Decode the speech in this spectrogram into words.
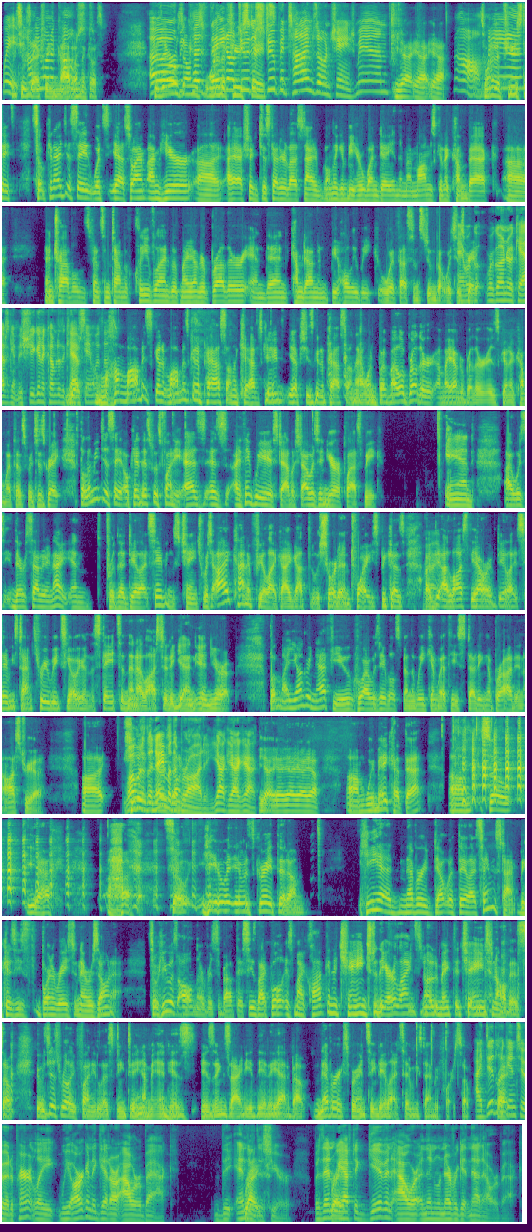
Wait, which is how are you actually on a not coast? on the coast. Oh, Arizona's because they the don't do the stupid time zone change, man. Yeah, yeah, yeah. Oh It's man. one of the few states. So can I just say what's yeah? So I'm I'm here. Uh, I actually just got here last night. I'm only going to be here one day, and then my mom's going to come back uh, and travel and spend some time with Cleveland with my younger brother, and then come down and be Holy Week with us in Steubenville, which is And we're, great. go- we're going to a Cavs game. Is she going to come to the Cavs Yes, game with us? mom, mom is gonna mom is gonna pass on the Cavs game. Yep, she's gonna pass on that one. But my little brother, uh, my younger brother, is gonna come with us, which is great. But let me just say, okay, this was funny. As as I think we established, I was in Europe last week, and I was there Saturday night, and for the daylight savings change, which I kind of feel like I got the short end twice because I, Right. did- I lost the hour of daylight savings time three weeks ago here in the states, and then I lost it again in Europe. But my younger nephew, who I was able to spend the weekend with, he's studying abroad in Austria. Uh, What was the name of the Arizona. broad? Yuck, yuck, yuck. Yeah, yeah, yeah, yeah, yeah. Um, we may cut that. Um, so, yeah. Uh, so he, it was great that um, he had never dealt with daylight savings time because he's born and raised in Arizona. So he was all nervous about this. He's like, "Well, is my clock going to change? Do the airlines know to make the change and all this?" So it was just really funny listening to him and his his anxiety that he had about never experiencing daylight savings time before. So I did look Right. into it. Apparently, we are going to get our hour back the end Right. of this year, but then we have to give an hour, and then we're never getting that hour back.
